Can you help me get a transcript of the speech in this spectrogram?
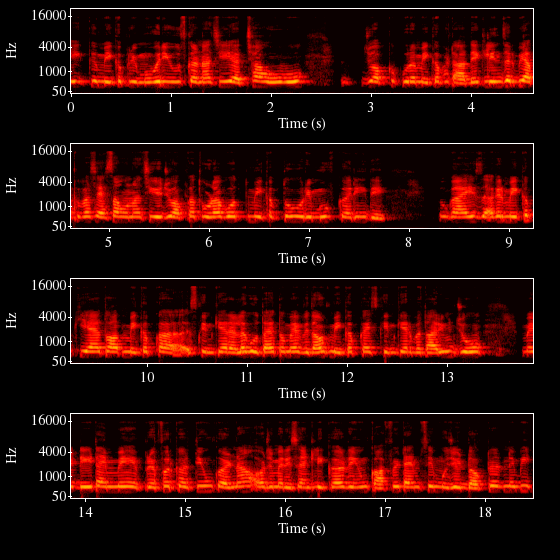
एक मेकअप रिमूवर यूज़ करना चाहिए। अच्छा हो वो, जो आपको पूरा मेकअप हटा दे। क्लींजर भी आपके पास ऐसा होना चाहिए, जो आपका थोड़ा बहुत मेकअप तो रिमूव कर ही दे। तो गाइज़ अगर मेकअप किया है तो आप मेकअप का स्किन केयर अलग होता है तो मैं विदाउट मेकअप का स्किन केयर बता रही हूँ, जो मैं डे टाइम में प्रेफर करती हूँ करना और जो मैं रिसेंटली कर रही हूँ, काफ़ी टाइम से मुझे डॉक्टर ने भी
